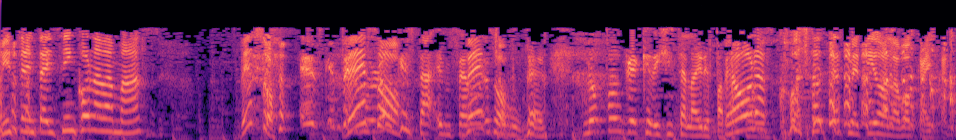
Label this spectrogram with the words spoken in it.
Mis treinta y cinco nada más, beso. Es que te beso. juro que está enferma Beso. esa mujer. No puedo creer que dijiste al aire patacola. Peores cosas te has metido a la boca, hija.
